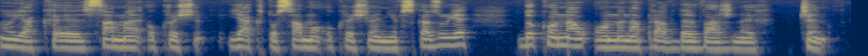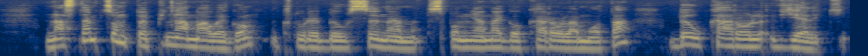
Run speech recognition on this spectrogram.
No jak, e, same określ- jak to samo określenie wskazuje, dokonał on naprawdę ważnych czynów. Następcą Pepina Małego, który był synem wspomnianego Karola Młota, był Karol Wielki.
